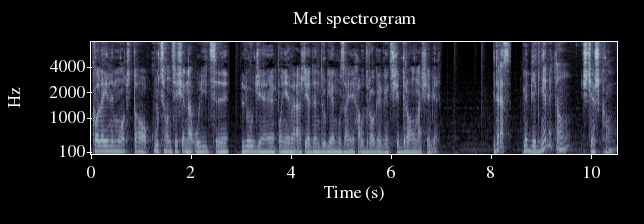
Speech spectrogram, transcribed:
Kolejny młot to kłócący się na ulicy ludzie, ponieważ jeden drugiemu zajechał drogę, więc się drą na siebie. I teraz my biegniemy tą ścieżką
